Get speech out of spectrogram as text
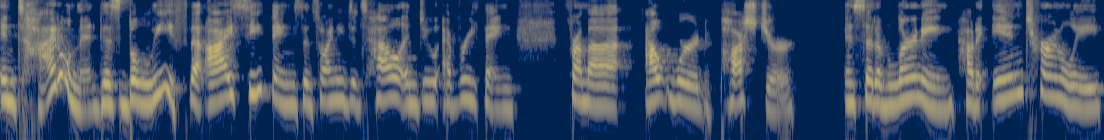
entitlement, this belief that I see things. And so I need to tell and do everything from a outward posture instead of learning how to internally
